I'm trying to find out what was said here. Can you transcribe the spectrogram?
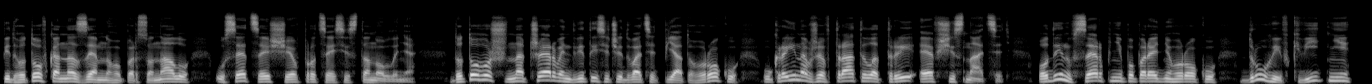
підготовка наземного персоналу – усе це ще в процесі становлення. До того ж, на червень 2025 року Україна вже втратила три F-16. Один в серпні попереднього року, другий в квітні,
